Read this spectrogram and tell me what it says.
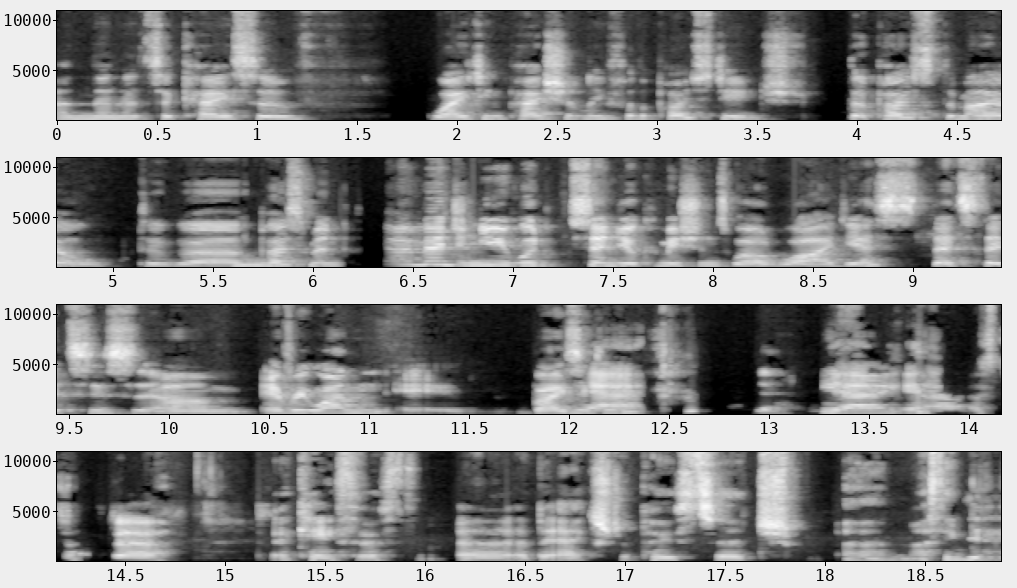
And then it's a case of waiting patiently for the postage, the post, the mail to uh, mm. postman. I imagine you would send your commissions worldwide. Yes, that's that's is um, everyone eh, basically. Yeah. yeah, yeah, yeah. It's just a, a case of uh, a bit extra postage. Um, I think yeah.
